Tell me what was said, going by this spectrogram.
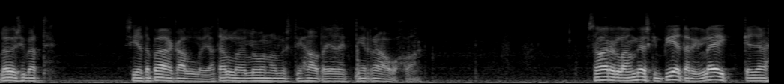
löysivät sieltä pääkalloja. Tällöin luonnollisesti hauta jätettiin rauhaan. Saarella on myöskin Pietarin leikkejä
